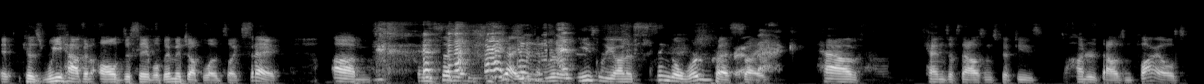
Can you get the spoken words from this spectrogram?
because we have an all disabled image uploads, like say. Um, and so, then, yeah, you can really easily on a single WordPress site have tens of thousands, fifties, hundred thousand files,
